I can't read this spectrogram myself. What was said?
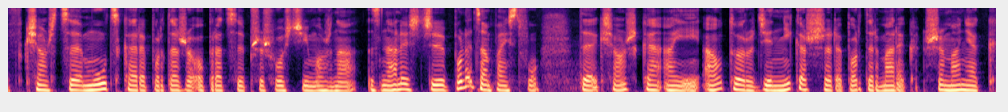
w książce Młódzka reportaże o pracy przyszłości można znaleźć. Polecam Państwu tę książkę, a jej autor, dziennikarz, reporter Marek Szymaniak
